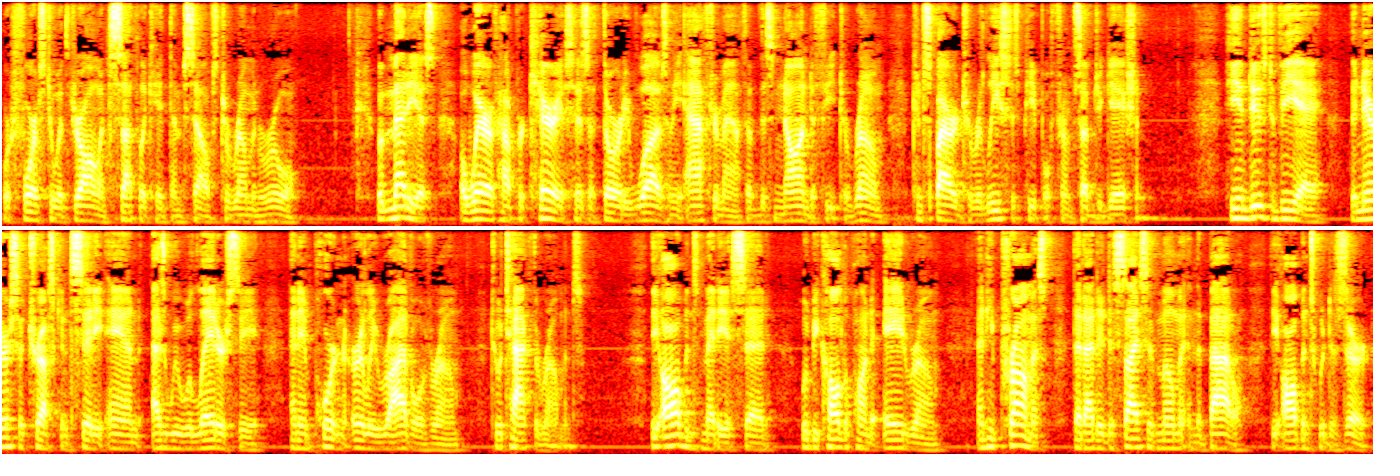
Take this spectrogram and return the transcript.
were forced to withdraw and supplicate themselves to Roman rule. But Mettius, aware of how precarious his authority was in the aftermath of this non-defeat to Rome, conspired to release his people from subjugation. He induced Veii, the nearest Etruscan city and, as we will later see, an important early rival of Rome, to attack the Romans. The Albans, Mettius said, would be called upon to aid Rome, and he promised that at a decisive moment in the battle the Albans would desert,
